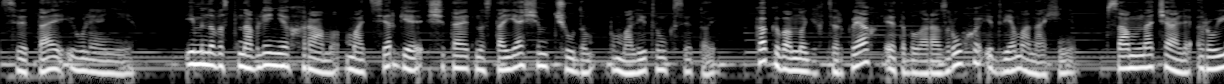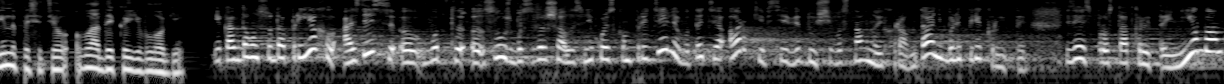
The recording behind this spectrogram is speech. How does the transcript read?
святая Иулиания. Именно восстановление храма мать Сергия считает настоящим чудом по молитвам к святой. Как и во многих церквях, это была разруха и две монахини – в самом начале руины посетил владыка Евлогий. И когда он сюда приехал, а здесь э, вот э, служба совершалась в Никольском пределе, вот эти арки, все ведущие в основной храм, да, они были перекрыты. Здесь просто открытое небо,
